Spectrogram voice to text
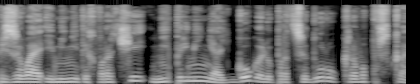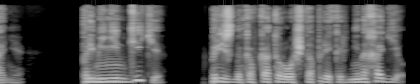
призывая именитых врачей не применять Гоголю процедуру кровопускания. При менингите, признаков которого штаб-лекарь не находил,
